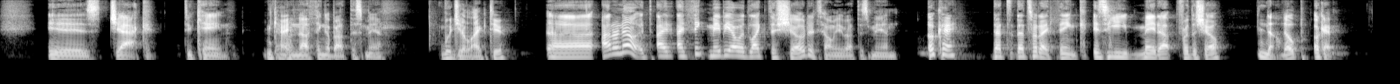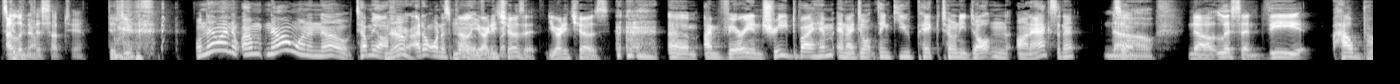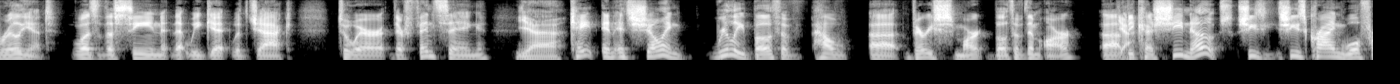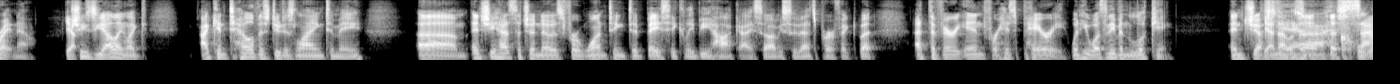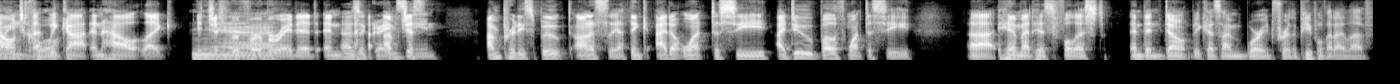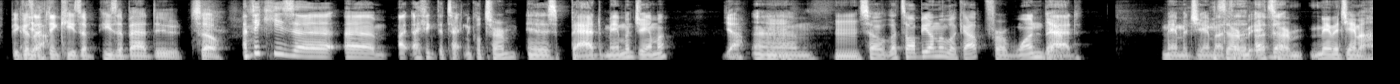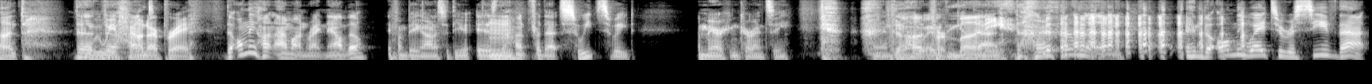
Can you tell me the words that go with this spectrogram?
is Jack Duquesne. I okay. know nothing about this man. Would you like to? Uh, I don't know. I, I think maybe I would like the show to tell me about this man. Okay. That's that's what I think. Is he made up for the show? No. nope. Okay, It's I good to looked know. this up too. Did you? well, now I know. I'm, now I want to know. Tell me off No. air. I don't want to spoil. No, it you for already anybody. chose it. You already chose. Um, I'm very intrigued by him, and I don't think you picked Tony Dalton on accident. No, no. Listen, the how brilliant was the scene that we get with Jack to where they're fencing Yeah. Kate, and it's showing really both of how uh, very smart both of them are. Uh, Yeah. Because she knows she's she's crying wolf right now. Yep. She's yelling like, "I can tell this dude is lying to me." Um, and she has such a nose for wanting to basically be Hawkeye. So obviously that's perfect. But at the very end for his parry, when he wasn't even looking, and just Yeah, that was the, the quite sound that we got and how like it just reverberated. And That was a great I'm just scene. I'm pretty spooked, honestly. I think I don't want to see. I do both want to see uh, him at his fullest, and then don't because I'm worried for the people that I love. Because I think he's a he's a bad dude. So I think he's a. Um, I, I think the technical term is bad mama jamma. yeah, Um, Mm. So let's all be on the lookout for one Yeah. bad mama jamma. It's our The- uh, the- our Mama Jamma hunt. the- we the we found our prey. The only hunt I'm on right now, though, if I'm being honest with you, is the Mm. hunt for that sweet, sweet American currency. And The only hunt for money. The hunt for money. and the only way to receive that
